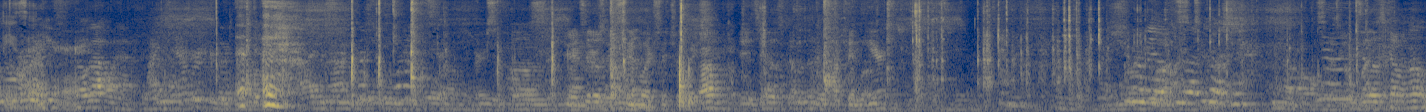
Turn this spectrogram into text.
These in here. Very simple. And there's a similar situation. Up in here. No,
